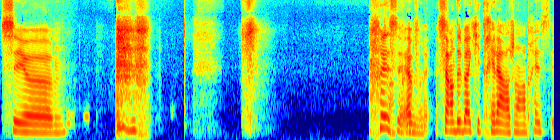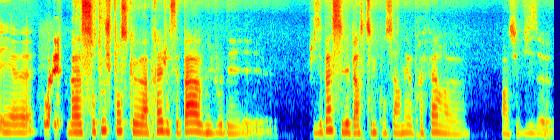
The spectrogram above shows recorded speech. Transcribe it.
C'est euh, c'est un débat qui est très large. Hein. Après, c'est. Euh, bah, surtout, je pense que après, je sais pas au niveau des. Je sais pas si les personnes concernées préfèrent. Euh, enfin, se disent, euh,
